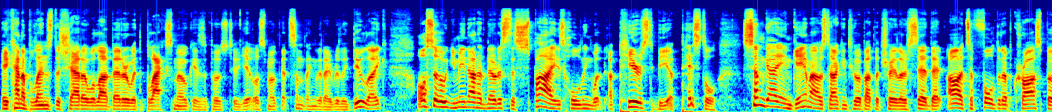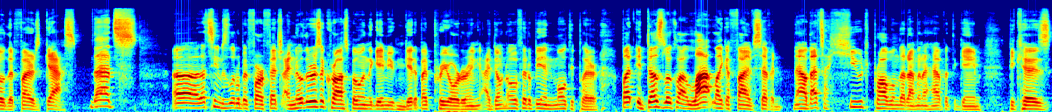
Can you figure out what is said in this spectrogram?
it kind of blends the shadow a lot better with black smoke as opposed to yellow smoke. That's something that I really do like. Also, you may not have noticed the spy is holding what appears to be a pistol. Some guy in game I was talking to about the trailer said that, oh, it's a folded up crossbow that fires gas. That's uh, that seems a little bit far fetched. I know there is a crossbow in the game. You can get it by pre ordering. I don't know if it'll be in multiplayer, but it does look a lot like a 5.7. Now, that's a huge problem that I'm going to have with the game because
